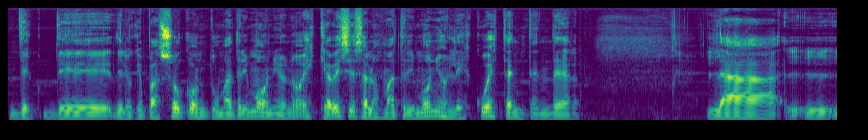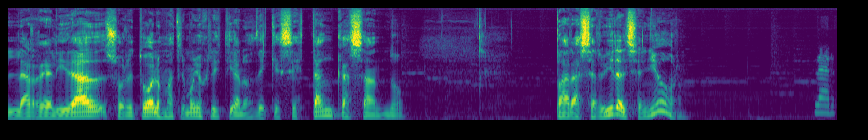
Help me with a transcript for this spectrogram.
de, lo que pasó con tu matrimonio, ¿no? Es que a veces a los matrimonios les cuesta entender la, la realidad, sobre todo a los matrimonios cristianos, de que se están casando para servir al Señor. Claro.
